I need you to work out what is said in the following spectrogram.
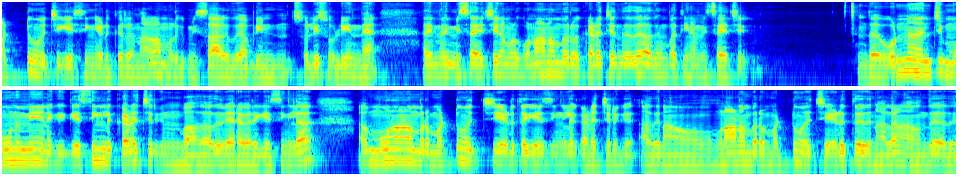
மட்டும் வச்சு கெஸ்ஸிங் எடுக்கிறதுனால நம்மளுக்கு மிஸ் ஆகுது அப்படின்னு சொல்லி சொல்லியிருந்தேன். அதே மாதிரி மிஸ் ஆயிடுச்சு. நம்மளுக்கு ஒன்றாம் நம்பர் கிடச்சிருந்தது அதுவும் பார்த்தீங்கன்னா மிஸ் ஆயிடுச்சு. இந்த ஒன்று அஞ்சு மூணுமே எனக்கு கெஸ்ஸிங்கில் கிடச்சிருக்கு நண்பா. அதாவது வேறு வேறு கெஸ்ஸிங்கில் மூணாம் நம்பரை மட்டும் வச்சு எடுத்த கெஸ்ஸிங்கில் கிடச்சிருக்கு. அது நான் மூணாம் நம்பரை மட்டும் வச்சு எடுத்ததுனால நான் வந்து அது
